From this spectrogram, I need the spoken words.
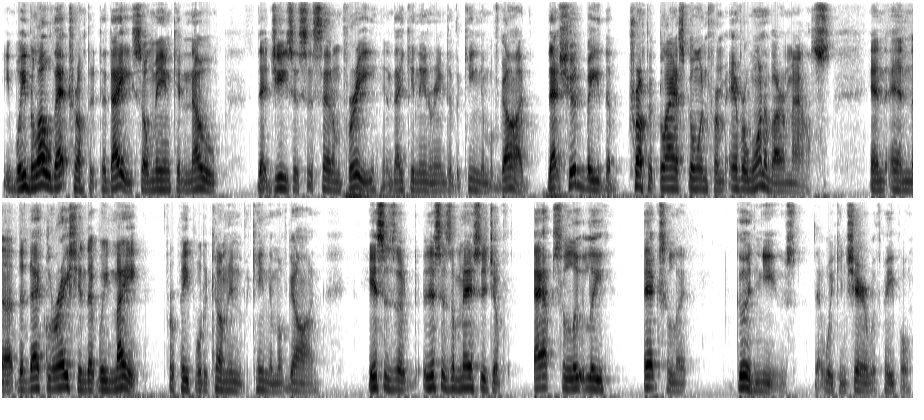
We blow that trumpet today so men can know that Jesus has set them free and they can enter into the kingdom of God. That should be the trumpet blast going from every one of our mouths and, and uh, the declaration that we make for people to come into the kingdom of God. This is a this is a message of absolutely excellent good news that we can share with people.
